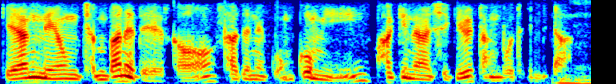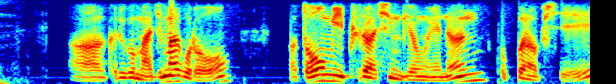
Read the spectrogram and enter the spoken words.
계약 내용 전반에 대해서 사전에 꼼꼼히 확인하시길 당부드립니다. 네. 어, 그리고 마지막으로 어, 도움이 필요하신 경우에는 국번 없이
